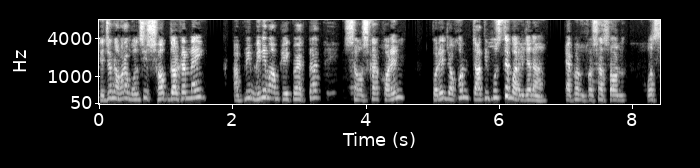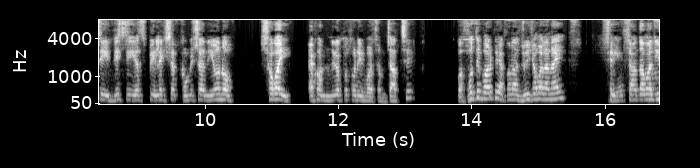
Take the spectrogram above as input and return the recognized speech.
এজন্য আমরা বলছি সব দরকার নাই। আপনি মিনিমাম এই কয়েকটা সংস্কার করেন করে যখন জাতি বুঝতে পারবে যে না এখন প্রশাসন OC DC SP election commission UNO সবাই এখন নিরপেক্ষ নির্বাচন চাচ্ছে। বা হতে পারবে এখন আর জুই জমালা নাই। সেই চাঁদাবাজি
